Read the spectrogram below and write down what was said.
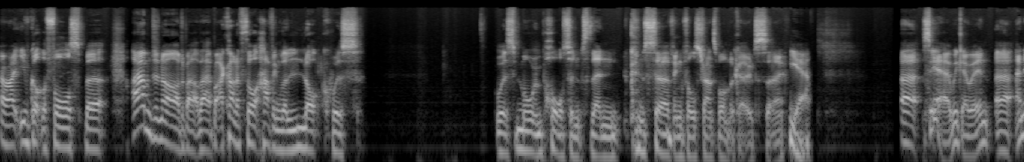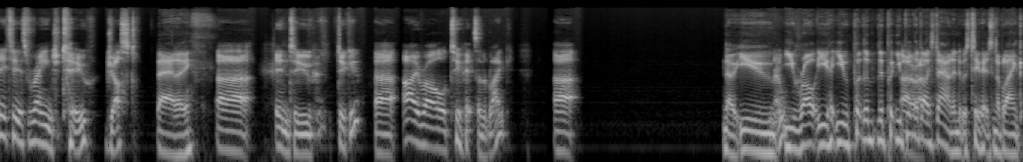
all right, you've got the force, but I am denied about that. But I kind of thought having the lock was was more important than conserving false transponder codes. So. Yeah. Uh, so yeah, we go in, uh, and it is range two, just Barely. uh, into Dooku. Uh, I roll two hits and a blank. No, you No? you roll you you put the, the put you put Oh, the right. dice down and it was two hits and a blank.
